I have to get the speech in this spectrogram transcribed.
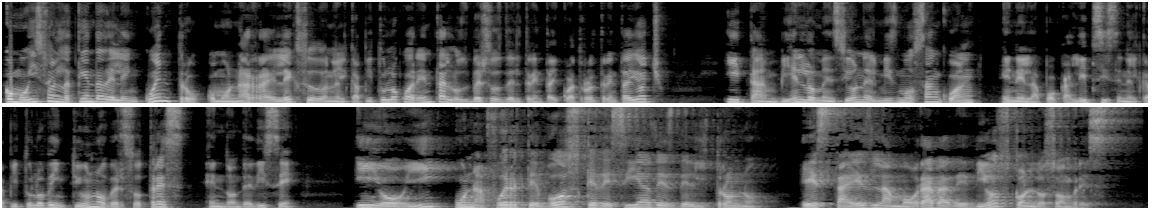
como hizo en la tienda del encuentro, como narra el Éxodo en el capítulo 40, los versos del 34 al 38. Y también lo menciona el mismo San Juan en el Apocalipsis en el capítulo 21, verso 3, en donde dice, Y oí una fuerte voz que decía desde el trono, esta es la morada de Dios con los hombres.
